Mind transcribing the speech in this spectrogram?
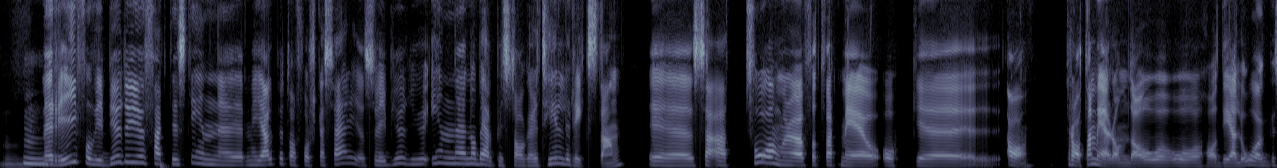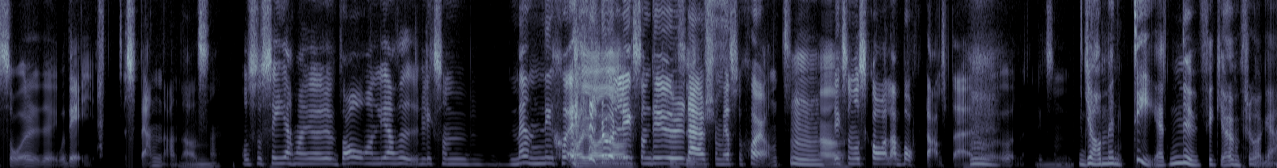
Mm. Mm. Men RIFO, vi bjuder ju faktiskt in eh, med hjälp av Forska Sverige, så vi bjuder ju in eh, Nobelpristagare till riksdagen. Eh, Så att två gånger har jag fått varit med och, ja, prata med dem då och, och ha dialog. Så, och det är jättespännande Mm. alltså. Och så ser man ju vanliga liksom, människor. Ja, ja, ja. och liksom, det är ju det där Precis. som är så skönt. Mm. Ja. Liksom att skala bort allt där. Mm. Och, och, liksom. Ja, men det, nu fick jag en fråga.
